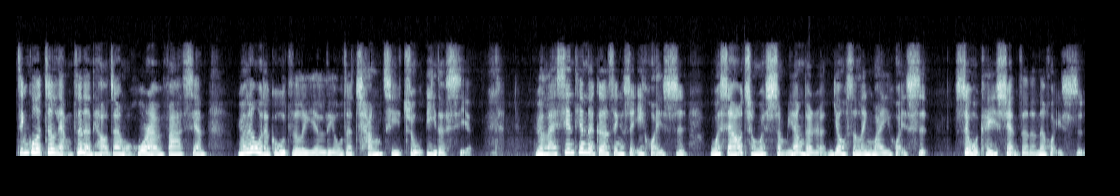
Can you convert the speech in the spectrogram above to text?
经过这两次的挑战，我忽然发现，原来我的骨子里也流着长期主义的血。原来先天的个性是一回事，我想要成为什么样的人，又是另外一回事。是我可以选择的那回事。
